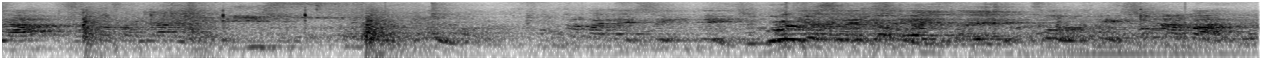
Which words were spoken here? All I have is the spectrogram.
trabalhar, vai trabalhar isso. Vamos trabalhar isso aí, Deide. Segura isso aí, Deide. Só trabalha.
